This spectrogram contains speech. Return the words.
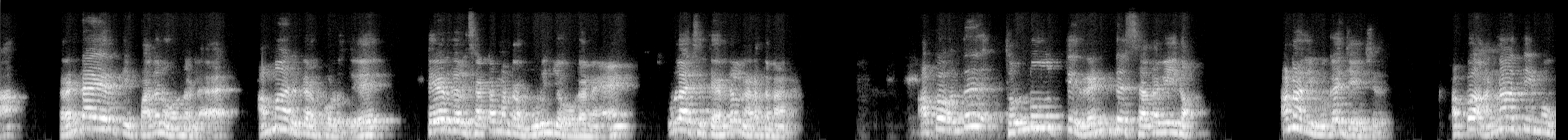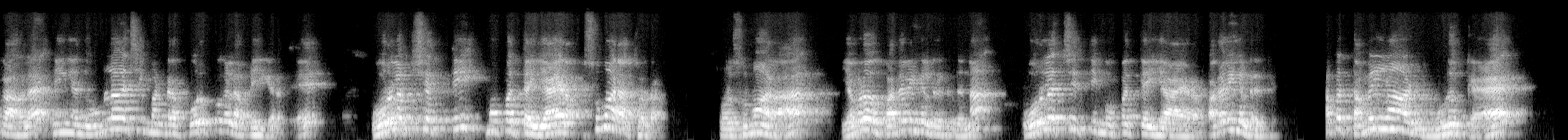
ரெண்டாயிரத்தி பதினொன்னுல அம்மா இருக்கிற பொழுது தேர்தல் சட்டமன்றம் முடிஞ்ச உடனே உள்ளாட்சி தேர்தல் நடத்தினாங்க. அப்ப வந்து தொண்ணூத்தி ரெண்டு சதவீதம் அதிமுக ஜெயிச்சது. அப்ப அதிமுகவுல நீங்க அந்த உள்ளாட்சி மன்ற பொறுப்புகள் அப்படிங்கிறது ஒரு லட்சத்தி முப்பத்தையாயிரம் சுமாரா சொல்றேன். ஒரு சுமாரா எவ்வளவு பதவிகள் இருக்குதுன்னா ஒரு லட்சத்தி முப்பத்தி ஐயாயிரம் பதவிகள் இருக்கு. அப்ப தமிழ்நாடு முழுக்க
